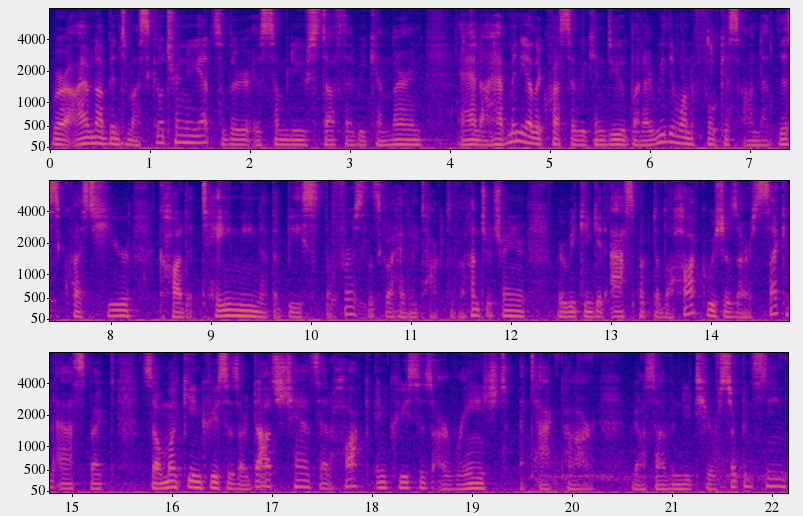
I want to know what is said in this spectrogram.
where I have not been to my skill trainer yet, so there is some new stuff that we can learn, and I have many other quests that we can do, but I really want to focus on this quest here called Taming the Beast. But first, let's go ahead and talk to the hunter trainer, where we can get Aspect of the Hawk, which is our second aspect. So Monkey increases our dodge chance, and Hawk increases our ranged attack power. We also have a new tier of Serpent Sting,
